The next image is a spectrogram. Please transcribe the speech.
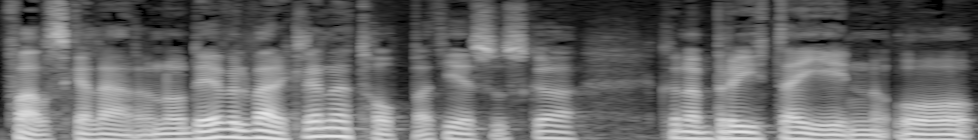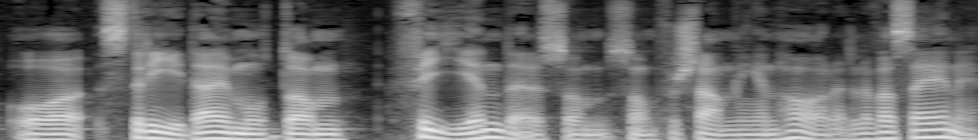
falska läran. Och det är väl verkligen ett hopp att Jesus ska kunna bryta in och, och strida emot de fiender som, som församlingen har. Eller vad säger ni?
